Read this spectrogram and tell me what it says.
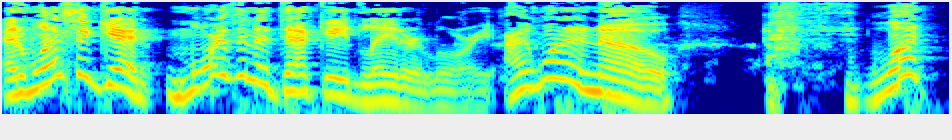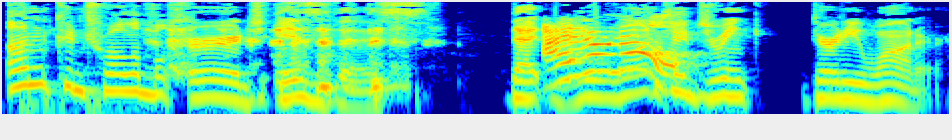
And once again, more than a decade later, Lauri, I want to know what uncontrollable urge is this that I you don't want know. to drink dirty water?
